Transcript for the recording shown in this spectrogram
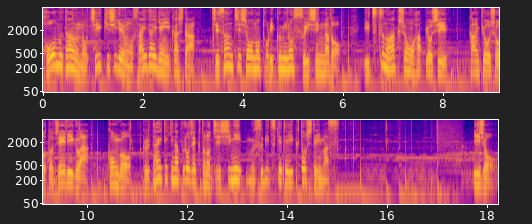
ホームタウンの地域資源を最大限生かした地産地消の取り組みの推進など5つのアクションを発表し環境省と J リーグは今後具体的なプロジェクトの実施に結びつけていくとしています以上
